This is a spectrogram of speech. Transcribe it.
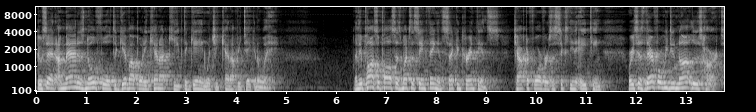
who said, A man is no fool to give up what he cannot keep to gain which he cannot be taken away. And the Apostle Paul says much the same thing in 2 Corinthians chapter 4, verses 16 to 18, where he says, Therefore we do not lose heart.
